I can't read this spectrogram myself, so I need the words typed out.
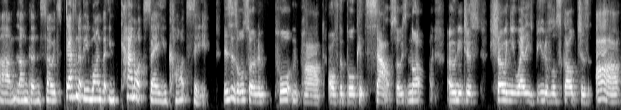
um, London. So it's definitely one that you cannot say you can't see this is also an important part of the book itself. So it's not only just showing you where these beautiful sculptures are,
